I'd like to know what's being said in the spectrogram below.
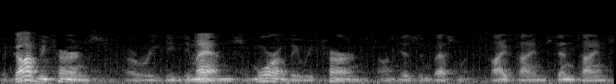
But God returns or demands more of a return on his investment, five times, ten times.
